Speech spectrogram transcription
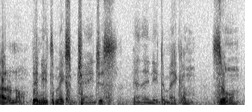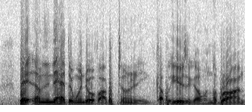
I don't know. They need to make some changes, and they need to make them soon. They, I mean, they had their window of opportunity a couple of years ago when LeBron,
